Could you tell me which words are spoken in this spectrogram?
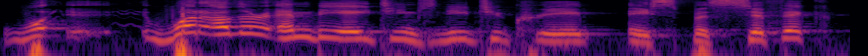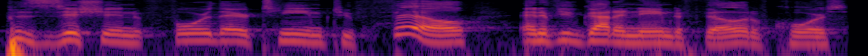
what what other NBA teams need to create a specific position for their team to fill? And if you've got a name to fill it, of course.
